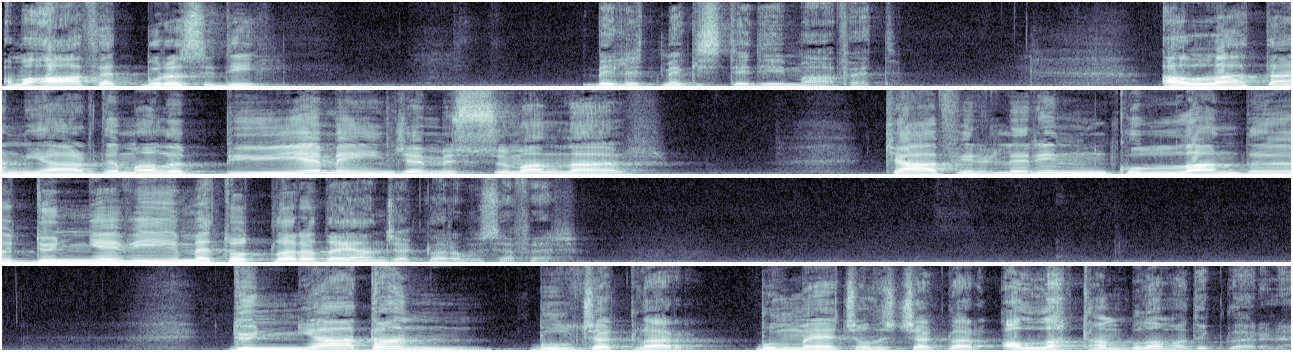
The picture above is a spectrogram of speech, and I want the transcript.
Ama afet burası değil belirtmek istediğim afet. Allah'tan yardım alıp büyüyemeyince Müslümanlar, kafirlerin kullandığı dünyevi metotlara dayanacaklar bu sefer. Dünyadan bulacaklar, bulmaya çalışacaklar Allah'tan bulamadıklarını.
